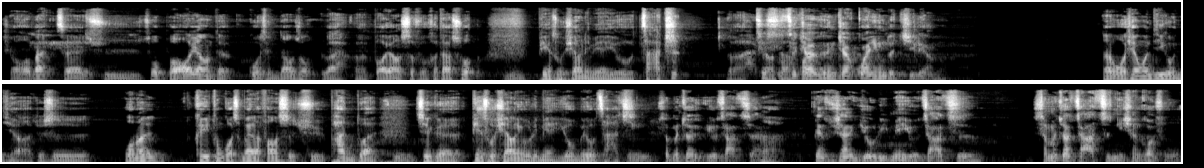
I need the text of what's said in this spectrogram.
小伙伴在去做保养的过程当中，对吧？呃，保养师傅和他说，嗯，变速箱里面有杂质，对吧？这是这家人家惯用的伎俩。呃，我先问第一个问题啊，就是我们可以通过什么样的方式去判断这个变速箱油里面有没有杂质？嗯，什么叫有杂质啊？啊变速箱油里面有杂质，什么叫杂质？你先告诉我。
